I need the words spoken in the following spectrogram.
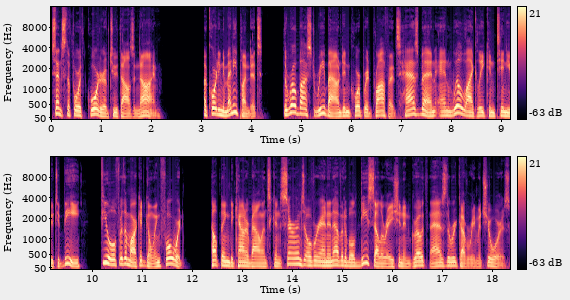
since the fourth quarter of 2009. According to many pundits, the robust rebound in corporate profits has been and will likely continue to be fuel for the market going forward, helping to counterbalance concerns over an inevitable deceleration in growth as the recovery matures.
